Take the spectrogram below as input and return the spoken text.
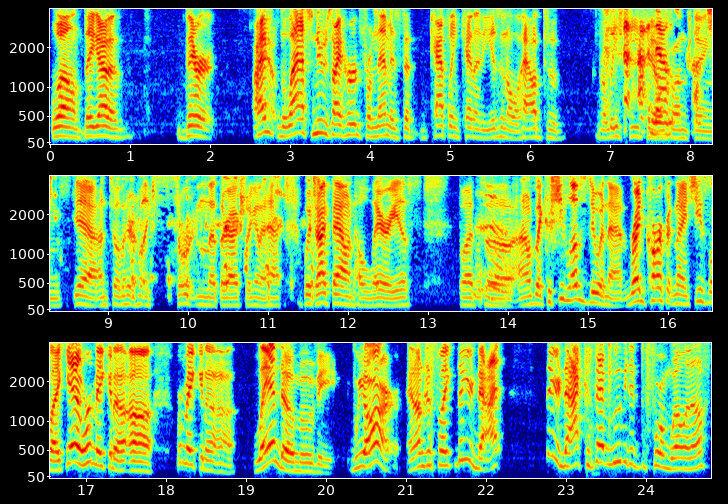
Well, they gotta. They're. I the last news I heard from them is that Kathleen Kennedy isn't allowed to release details on projects. things. Yeah, until they're like certain that they're actually gonna have, which I found hilarious. But uh, I was like, because she loves doing that red carpet night. She's like, yeah, we're making a uh, we're making a Lando movie. We are, and I'm just like, no, you're not. No, you're not, because that movie didn't perform well enough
